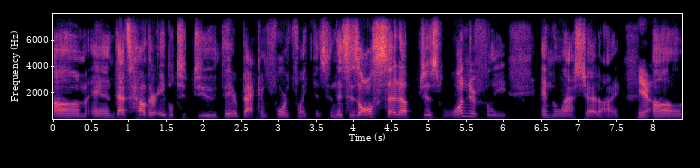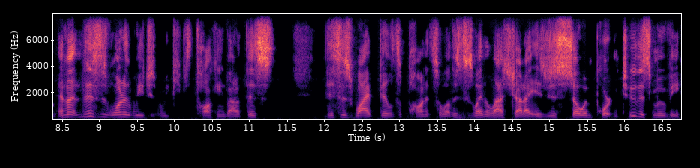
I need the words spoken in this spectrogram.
Um, and that's how they're able to do their back and forth like this. And this is all set up just wonderfully in the Last Jedi. Yeah. Um, and this is one of the, we just, we keep talking about it. This this is why it builds upon it so well. This is why the Last Jedi is just so important to this movie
